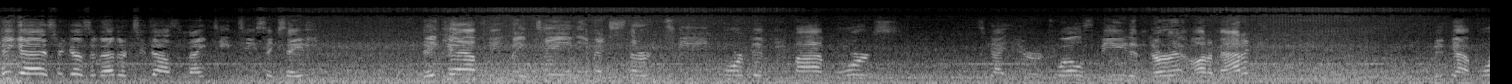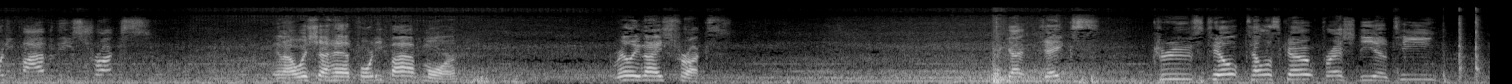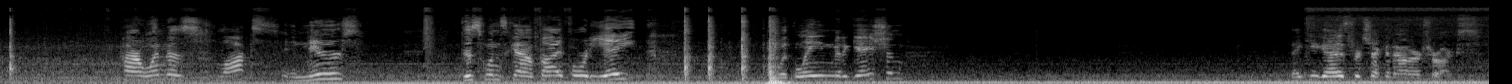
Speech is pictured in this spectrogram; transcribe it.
Hey guys, here goes another 2019 T680. Day cab, we maintain MX-13 455 boards. It's got your 12-speed Endurant automatic. We've got 45 of these trucks. And I wish I had 45 more. Really nice trucks. We got Jake's cruise tilt telescope, fresh DOT, power windows, locks, and mirrors. This one's got a 548 with lane mitigation. Thank you guys for checking out our trucks.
